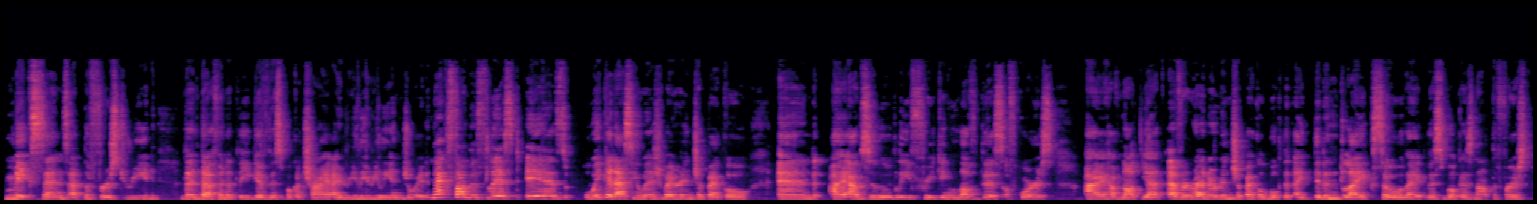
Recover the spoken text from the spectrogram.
make sense at the first read, then definitely give this book a try. I really, really enjoyed it. Next on this list is Wicked As You Wish by Rin Chupeco and I absolutely freaking love this, of course. I have not yet ever read a Rin Chupeco book that I didn't like, so like this book is not the first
